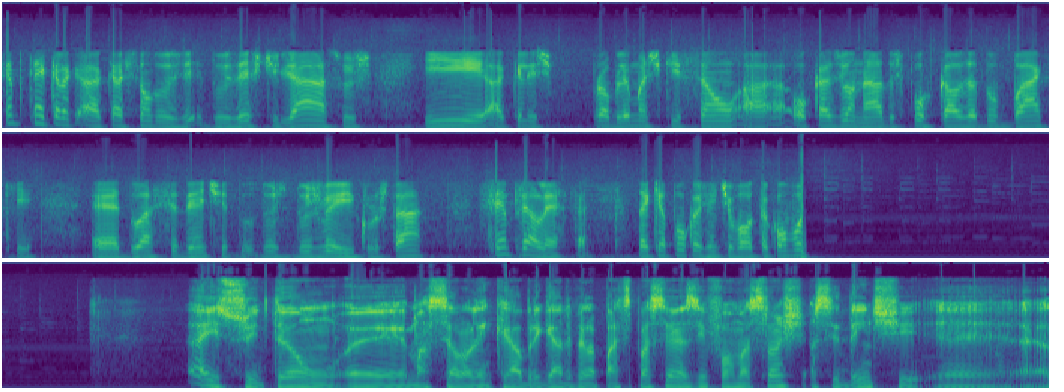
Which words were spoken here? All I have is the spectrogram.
sempre tem aquela a questão dos, dos estilhaços e aqueles problemas que são a, ocasionados por causa do baque é, do acidente do, dos, dos veículos, tá? Sempre alerta. Daqui a pouco a gente volta com você. É isso então, é, Marcelo Alencar, obrigado pela participação e as informações. Acidente, é,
